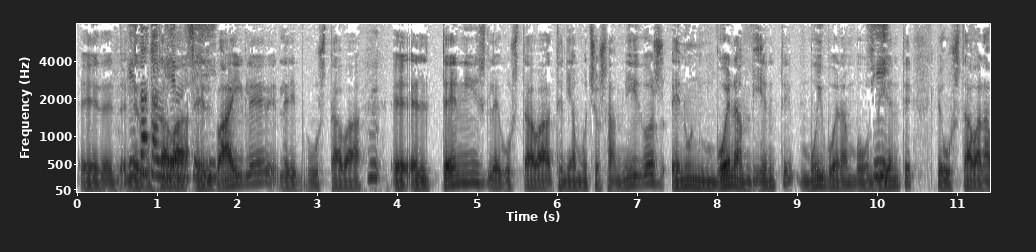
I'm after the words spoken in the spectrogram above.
eh, le gustaba también, sí. Mm. el baile, le gustaba eh, el tenis, le gustaba, tenía muchos amigos, en un buen ambiente, muy buen amb- Sí. ambiente, le gustaba la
